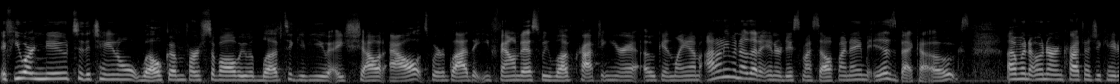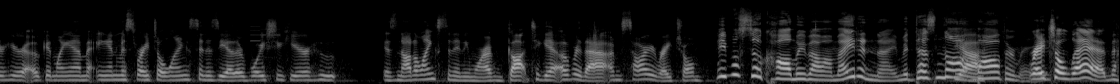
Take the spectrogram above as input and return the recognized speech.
If you are new to the channel, welcome. First of all, we would love to give you a shout out. We're glad that you found us. We love crafting here at Oak and Lamb. I don't even know that I introduced myself. My name is Becca Oaks. I'm an owner and craft educator here at Oak and Lamb, and Miss Rachel Langston is the other voice you hear who is not a Langston anymore. I've got to get over that. I'm sorry, Rachel. People still call me by my maiden name. It does not bother me. Rachel Webb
